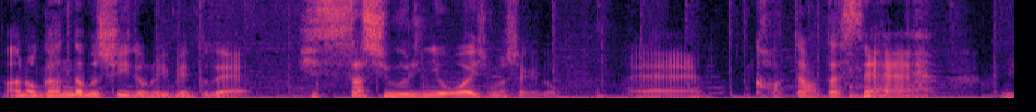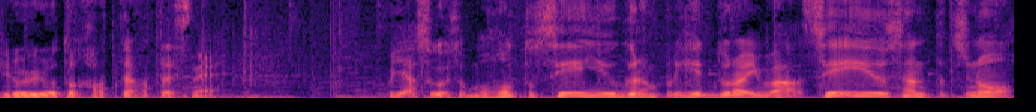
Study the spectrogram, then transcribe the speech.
あの、ガンダムシードのイベントで、久しぶりにお会いしましたけど、えー変わってなかったですね。いろいろと変わってなかったですね。いや、すごいです。もう本当声優グランプリヘッドラインは、声優さんたちの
